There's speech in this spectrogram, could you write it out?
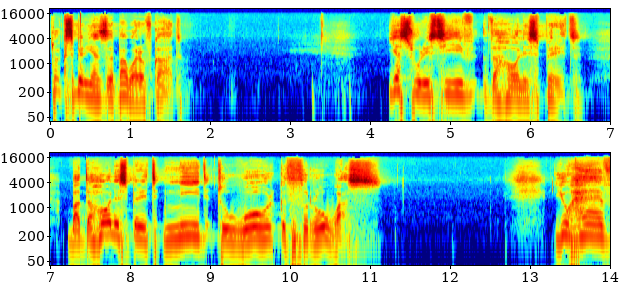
To experience the power of God. Yes, we receive the Holy Spirit, but the Holy Spirit need to work through us you have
